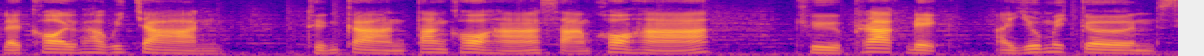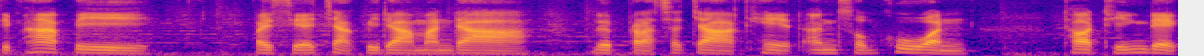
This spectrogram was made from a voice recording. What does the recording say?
และข้อวิพากวิจารณ์ ถึงการตั้งข้อหา 3 ข้อหา คือพรากเด็กอายุไม่เกิน 15 ปี ไปเสียจากบิดามารดา โดยปราศจากเหตุอันสมควร ทอดทิ้งเด็ก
